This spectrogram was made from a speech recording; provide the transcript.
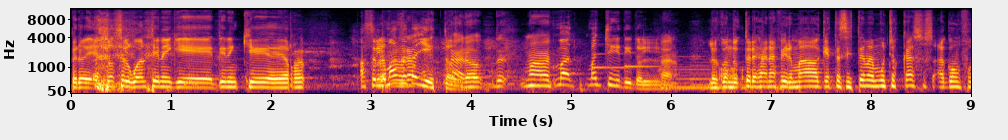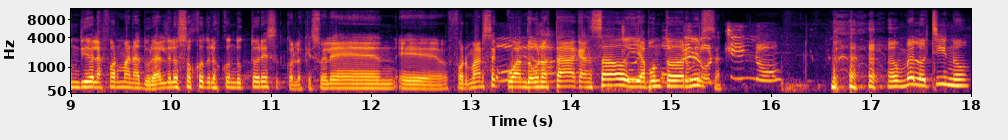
Pero entonces el weón tiene que, tienen que hacerlo más detallista. Claro, de- más- Más, más chiquitito el. claro. Los conductores han afirmado que este sistema en muchos casos ha confundido la forma natural de los ojos de los conductores con los que suelen eh, formarse cuando uno está cansado y a punto de dormirse. un velo chino.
